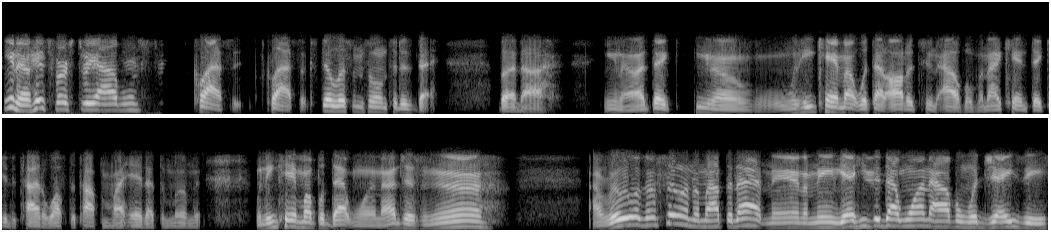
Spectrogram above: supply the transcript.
you know, his first three albums, classic, classic. Still listen to him to this day. But uh, you know, I think you know when he came out with that autotune album, and I can't think of the title off the top of my head at the moment. When he came up with that one, I just. Uh, I really wasn't feeling him after that, man. I mean, yeah, he did that one album with Jay Z.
